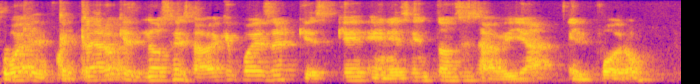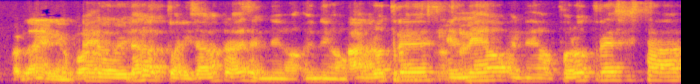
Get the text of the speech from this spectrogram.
bueno, claro que no se sabe qué puede ser, que es que en ese entonces había el foro, el Neoforo. Pero ahorita lo actualizaron otra vez, el Neo, el 3, ah, el, Neo, el Neoforo 3 está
